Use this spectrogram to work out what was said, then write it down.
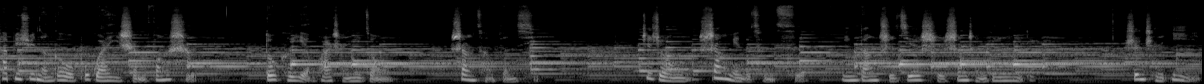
它必须能够不管以什么方式，都可演化成一种上层分析。这种上面的层次，应当直接是生成定义的、生成意义的。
